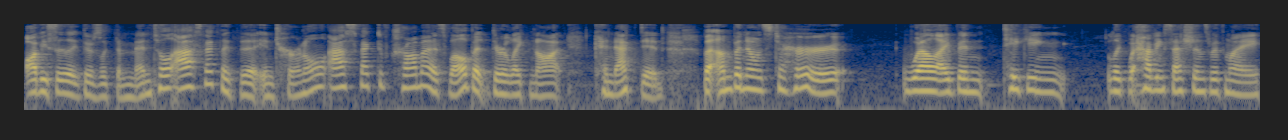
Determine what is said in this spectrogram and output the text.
obviously like there's like the mental aspect like the internal aspect of trauma as well but they're like not connected. But unbeknownst to her well i've been taking like having sessions with my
